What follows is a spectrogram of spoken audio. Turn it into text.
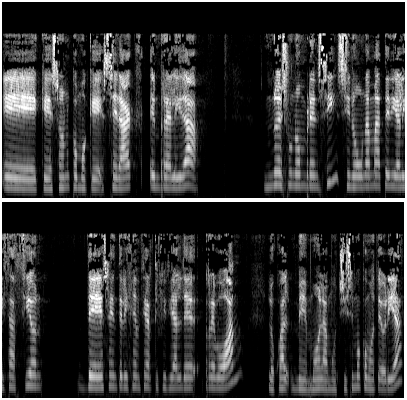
eh, que son como que Serac en realidad no es un hombre en sí, sino una materialización de esa inteligencia artificial de Reboam, lo cual me mola muchísimo como teoría,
